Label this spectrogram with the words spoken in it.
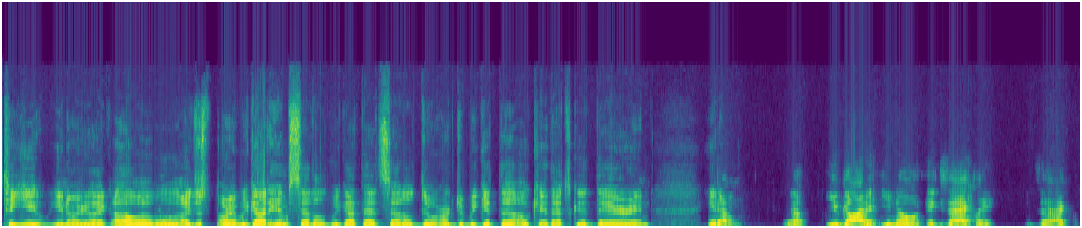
to you. You know, you're like, oh, well, I just all right, we got him settled, we got that settled, Do- or did we get the okay, that's good there, and you Yeah. know. Yep. You got it. You know exactly. Exactly.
